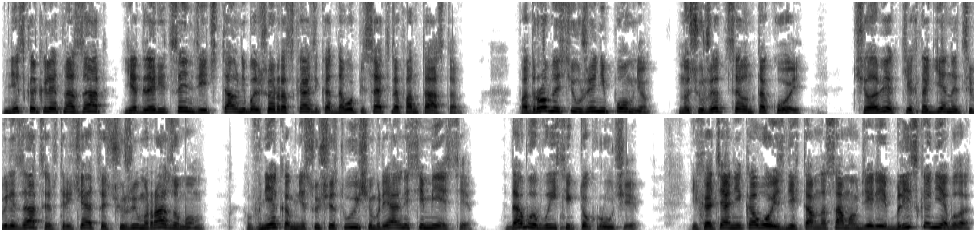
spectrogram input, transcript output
несколько лет назад я для рецензии читал небольшой рассказик одного писателя-фантаста. Подробности уже не помню, но сюжет в целом такой. Человек техногенной цивилизации встречается с чужим разумом в неком несуществующем в реальности месте, дабы выяснить, кто круче. И хотя никого из них там на самом деле близко не было,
